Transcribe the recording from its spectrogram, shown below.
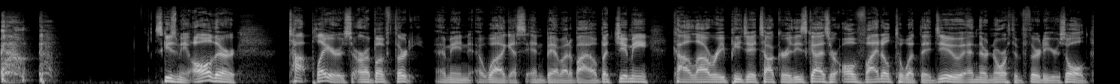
excuse me, all their top players are above 30. I mean, well, I guess, and Bam Adebayo, but Jimmy, Kyle Lowry, PJ Tucker, these guys are all vital to what they do, and they're north of 30 years old.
